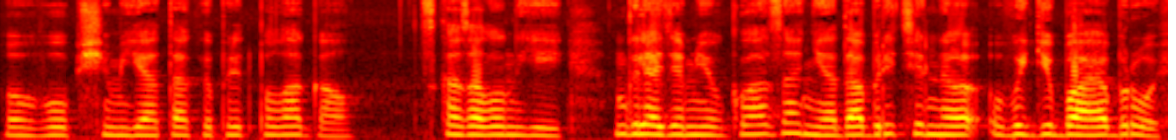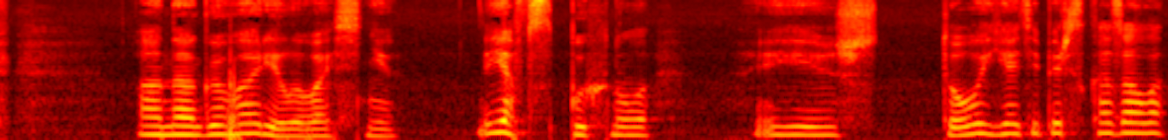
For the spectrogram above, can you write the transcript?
«В общем, я так и предполагал», — сказал он ей, глядя мне в глаза, неодобрительно выгибая бровь. Она говорила во сне. Я вспыхнула. «И что я теперь сказала?»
